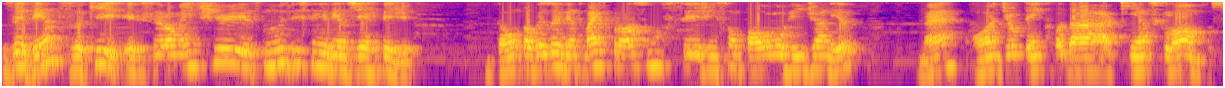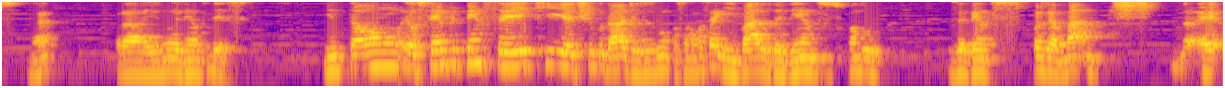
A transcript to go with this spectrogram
os eventos aqui, eles geralmente eles não existem eventos de RPG. Então, talvez o evento mais próximo seja em São Paulo ou Rio de Janeiro, né, onde eu tenho que rodar 500 quilômetros né, para ir num evento desse. Então, eu sempre pensei que a dificuldade, às vezes não, você não consegue em vários eventos, quando os eventos, por exemplo, na, é,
